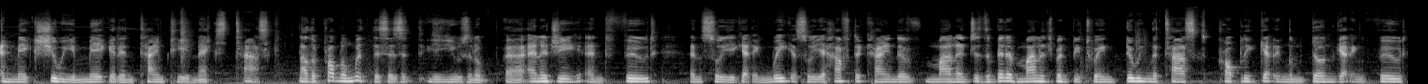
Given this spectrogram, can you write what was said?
and make sure you make it in time to your next task. Now the problem with this is you're using up uh, energy and food and so you're getting weaker. So you have to kind of manage it's a bit of management between doing the tasks properly getting them done getting food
